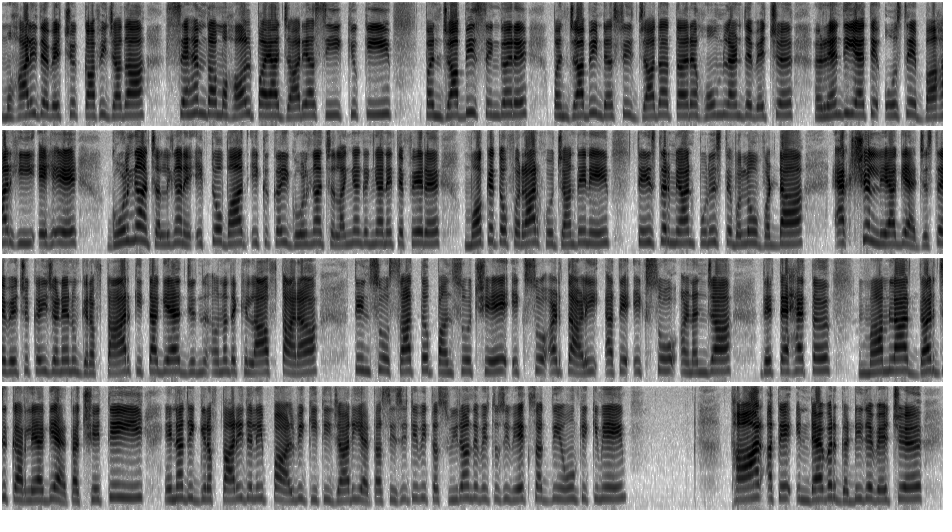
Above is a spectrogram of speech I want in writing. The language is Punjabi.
ਮੋਹਾਲੀ ਦੇ ਵਿੱਚ ਕਾਫੀ ਜ਼ਿਆਦਾ ਸਹਿਮ ਦਾ ਮਾਹੌਲ ਪਾਇਆ ਜਾ ਰਿਹਾ ਸੀ ਕਿਉਂਕਿ ਪੰਜਾਬੀ ਸਿੰਗਰ ਪੰਜਾਬੀ ਇੰਡਸਟਰੀ ਜ਼ਿਆਦਾਤਰ ਹੋਮਲੈਂਡ ਦੇ ਵਿੱਚ ਰਹਿੰਦੀ ਹੈ ਤੇ ਉਸ ਦੇ ਬਾਹਰ ਹੀ ਇਹ ਗੋਲੀਆਂ ਚੱਲੀਆਂ ਨੇ। ਇੱਕ ਤੋਂ ਬਾਅਦ ਇੱਕ ਕਈ ਗੋਲੀਆਂ ਚਲਾਈਆਂ ਗਈਆਂ ਨੇ ਤੇ ਫਿਰ ਮੌਕੇ ਤੋਂ ਫਰਾਰ ਹੋ ਜਾਂਦੇ ਨੇ ਤੇ ਇਸ ਦਰਮਿਆਨ ਪੁਲਿਸ ਦੇ ਵੱਲੋਂ ਵੱਡਾ ਐਕਸ਼ਨ ਲਿਆ ਗਿਆ ਜਿਸ ਦੇ ਵਿੱਚ ਕਈ ਜਣਿਆਂ ਨੂੰ ਗ੍ਰਿਫਤਾਰ ਕੀਤਾ ਗਿਆ ਹੈ, ਉਹਨਾਂ ਦੇ ਖਿਲਾਫ ਧਾਰਾ 307 506 148 ਅਤੇ 149 ਦੇ ਤਹਿਤ ਮਾਮਲਾ ਦਰਜ ਕਰ ਲਿਆ ਗਿਆ ਹੈ। ਤਾਂ ਛੇਤੀ ਹੀ ਇਹਨਾਂ ਦੀ ਗ੍ਰਿਫਤਾਰੀ ਦੇ ਲਈ ਭਾਲ ਵੀ ਕੀਤੀ ਜਾ ਰਹੀ ਹੈ। ਤਾਂ ਸੀਸੀਟੀਵੀ ਤਸਵੀਰਾਂ ਦੇ ਵਿੱਚ ਤੁਸੀਂ ਵੇਖ ਸਕਦੇ ਹੋ ਕਿ ਕਿਵੇਂ ਥਾਰ ਅਤੇ ਇੰਡੈਵਰ ਗੱਡੀ ਦੇ ਵਿੱਚ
